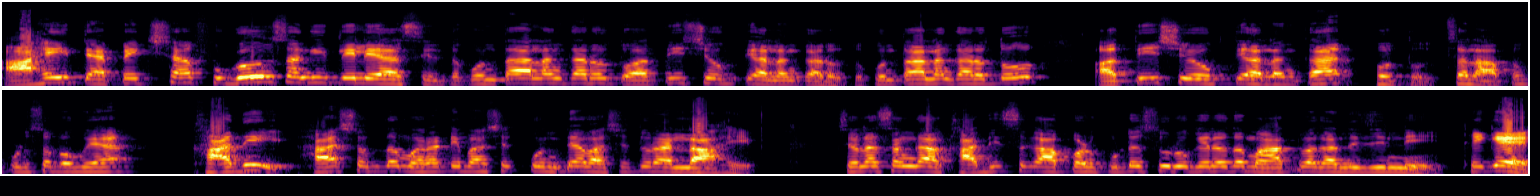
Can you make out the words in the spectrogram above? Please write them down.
आहे त्यापेक्षा फुगवून सांगितलेले असेल तर कोणता अलंकार होतो? अतिशयोक्ती अलंकार होतो. कोणता अलंकार होतो? अतिशयोक्ती अलंकार होतो. चला आपण पुढचं बघूया. खादी हा शब्द मराठी भाषेत कोणत्या भाषेतून आलेला आहे? चला सांगा खादीचं कापड कुठे सुरू केलं होतं महात्मा गांधीजींनी? ठीक आहे?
